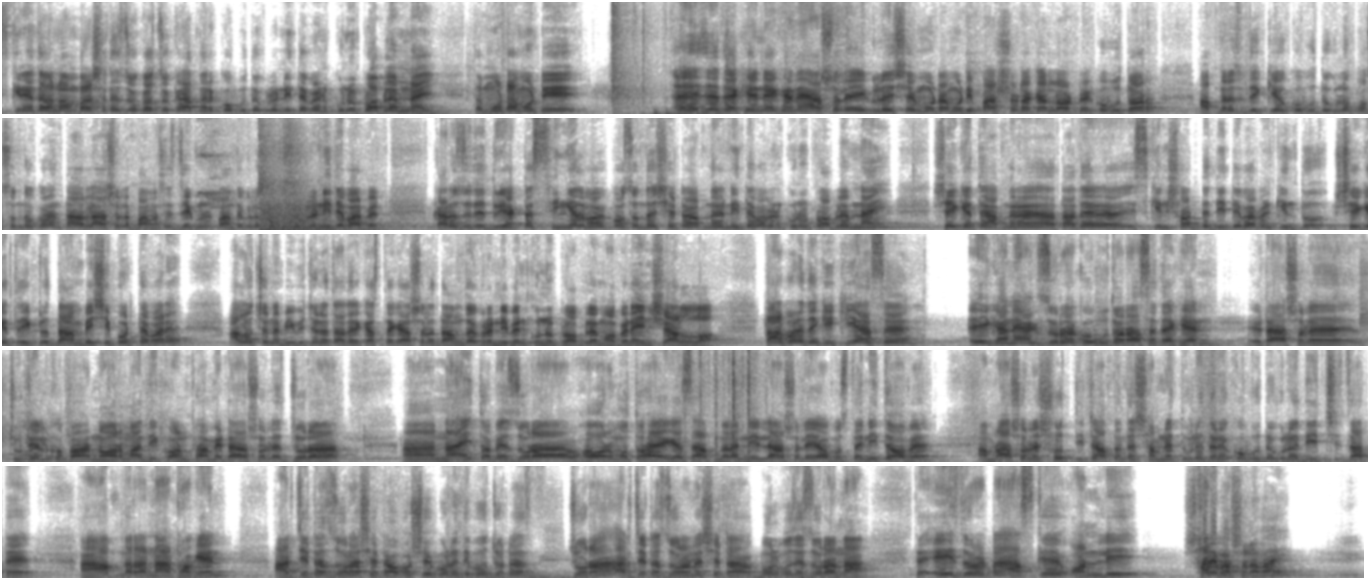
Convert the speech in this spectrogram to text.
স্ক্রিনে দেওয়া নাম্বার সাথে যোগাযোগ করে আপনারা কবুতরগুলো নিতে পারেন। কোনো প্রবলেম নাই। তা মোটামুটি এই যে দেখেন, এখানে আসলে এগুলোই সে মোটামুটি পাঁচশো টাকার লটের কবুতর। আপনারা যদি কেউ কবুতরগুলো পছন্দ করেন, তাহলে আসলে বাংলাদেশের যে কোনো প্রান্তগুলো কবুতরগুলো নিতে পারবেন। কারও যদি দুই একটা সিঙ্গেলভাবে পছন্দ হয়, সেটাও আপনারা নিতে পারবেন, কোনো প্রবলেম নাই। সেই ক্ষেত্রে আপনারা তাদের স্ক্রিনশট দিয়ে দিতে পারবেন, কিন্তু সেক্ষেত্রে একটু দাম বেশি পড়তে পারে। আলোচনা বিবেচনা তাদের কাছ থেকে আসলে দাম দর করে নেবেন, কোনো প্রবলেম হবে না, ইনশাআল্লাহ। তারপরে দেখি কি আছে। এইখানে এক জোড়া কবুতর আছে, দেখেন। এটা আসলে চুটেল খোপা, নর্মাদি কনফার্ম। এটা আসলে জোড়া নাই, তবে জোড়া হওয়ার মতো হয়ে গেছে। আপনারা নিলে আসলে এই অবস্থায় নিতে হবে। আমরা আসলে সত্যিটা আপনাদের সামনে তুলে ধরে কবুতরগুলো দিচ্ছি যাতে আপনারা না ঠকেন আর যেটা জোড়া, সেটা অবশ্যই বলে দেবো যেটা জোড়া, আর যেটা জোড়া না, সেটা বলব যে জোড়া না। তো এই জোড়াটা আজকে অনলি সাড়ে পাঁচশো না ভাই?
